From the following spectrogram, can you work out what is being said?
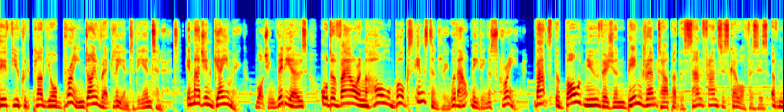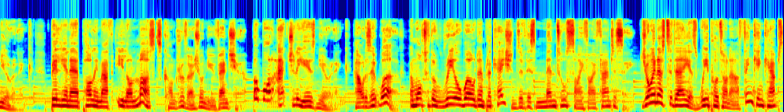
if you could plug your brain directly into the internet? Imagine gaming, watching videos, or devouring whole books instantly without needing a screen. That's the bold new vision being dreamt up at the San Francisco offices of Neuralink, billionaire polymath Elon Musk's controversial new venture. But what actually is Neuralink? How does it work? And what are the real-world implications of this mental sci-fi fantasy? Join us today as we put on our thinking caps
